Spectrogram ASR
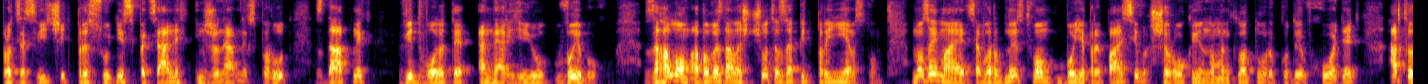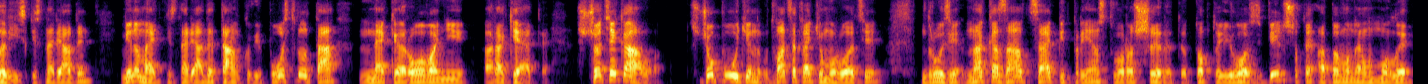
Про це свідчить присутність спеціальних інженерних споруд, здатних відводити енергію вибуху. Загалом, аби ви знали, що це за підприємство, воно займається виробництвом боєприпасів широкої номенклатури, куди входять артилерійські снаряди, мінометні снаряди, танкові постріли та некеровані ракети. Що цікаво, що Путін в 23-му році, друзі, наказав це підприємство розширити, тобто його збільшити, аби вони могли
